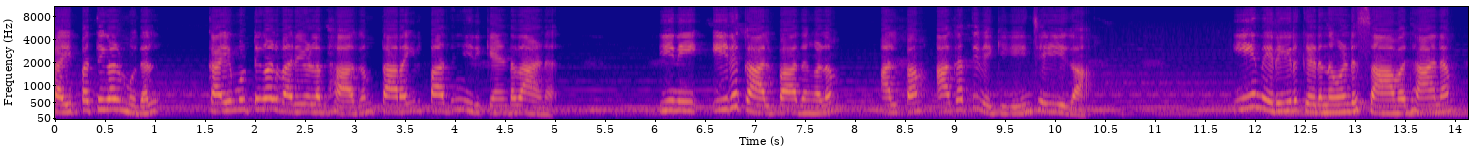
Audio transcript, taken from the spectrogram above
കൈപ്പത്തികൾ മുതൽ കൈമുട്ടുകൾ വരെയുള്ള ഭാഗം തറയിൽ പതിഞ്ഞിരിക്കേണ്ടതാണ്. ഇനി ഇരു കാൽപാദങ്ങളും അല്പം അകത്തി വെക്കുകയും ചെയ്യുക. ഈ നിലയിൽ കിടന്നുകൊണ്ട് സാവധാനം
